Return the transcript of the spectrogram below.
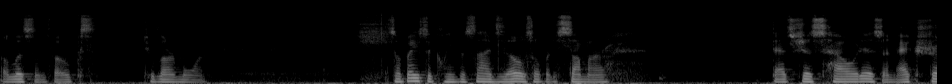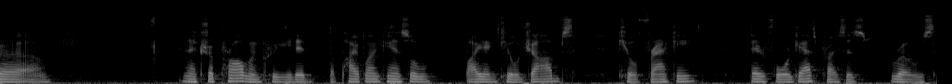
a listen, folks, to learn more. So basically, besides those over the summer, that's just how it is. An extra. Uh, an extra problem created. The pipeline canceled, Biden killed jobs, killed fracking, therefore gas prices rose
